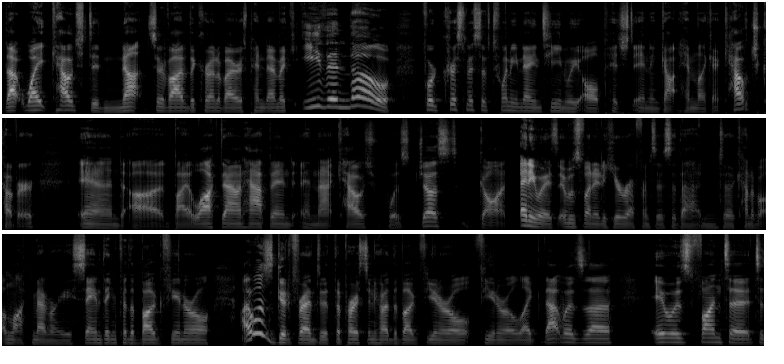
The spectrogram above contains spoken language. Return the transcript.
That white couch did not survive the coronavirus pandemic, even though for Christmas of 2019, we all pitched in and got him like a couch cover and uh, by lockdown happened and that couch was just gone. Anyways it was funny to hear references to that and to kind of unlock memories. Same thing for the bug funeral. I was good friends with the person who had the bug funeral funeral. Like that was uh it was fun to to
